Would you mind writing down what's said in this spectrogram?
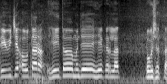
देवीचे अवतार हे इथं म्हणजे हे करलात बघू शकता.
